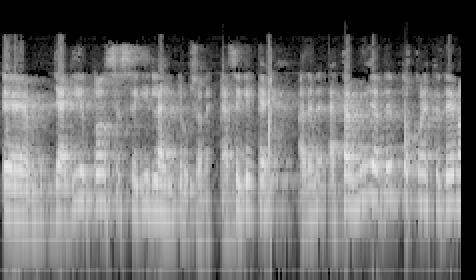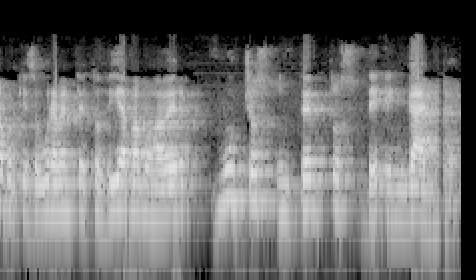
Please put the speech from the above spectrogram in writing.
eh, y allí entonces seguir las instrucciones. Así que a, estar muy atentos con este tema porque seguramente estos días vamos a ver muchos intentos de engaño.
